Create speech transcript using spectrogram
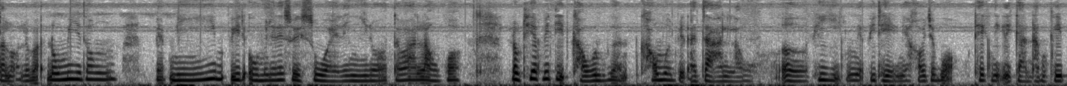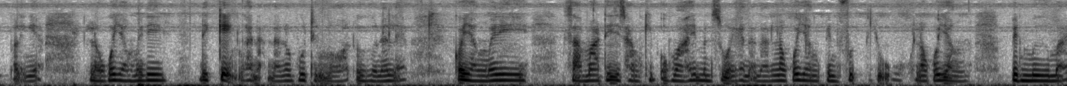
ตลอดเลยว่าน้องมี่ต้องแบบนี้วิดีโอมันจะได้สวยๆอะไรอย่างนี้เนาะแต่ว่าเราก็เราเทียบไม่ติดเขาเพื่อนเขาเหมือนเป็นอาจารย์เราเออพี่หญิงเนี่ยพี่เทงเนี่ยเขาจะบอกเทคนิคในการทำคลิปอะไรเงี้ยเราก็ยังไม่ได้ได้เก่งขนาดนั้นเราพูดถึงเนาะเออนั่นแหละ ก็ยังไม่ได้สามารถที่จะทำคลิปออกมาให้มันสวยขนาดนั้น เราก็ยังเป็นฝึกอยู่ เราก็ยังเป็นมือใหม่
